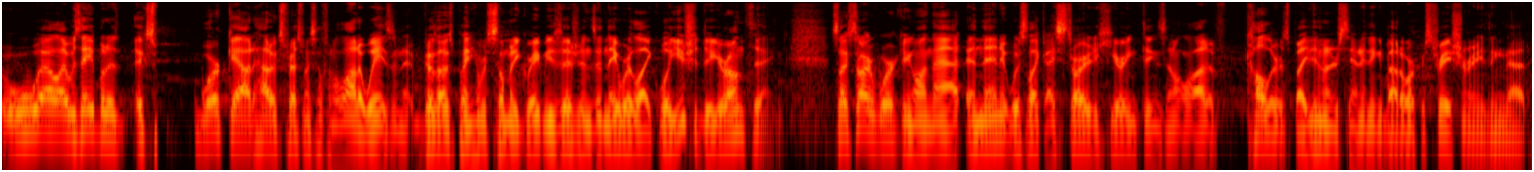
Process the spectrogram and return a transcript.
well, I was able to work out how to express myself in a lot of ways, and because I was playing here with so many great musicians, and they were like, "Well, you should do your own thing." So I started working on that, and then it was like I started hearing things in a lot of colors, but I didn't understand anything about orchestration or anything that.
